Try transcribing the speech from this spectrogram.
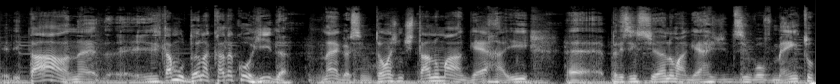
ele tá, né, ele tá mudando a cada corrida, né, Garcia? Então a gente tá numa guerra aí, é, presenciando uma guerra de desenvolvimento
